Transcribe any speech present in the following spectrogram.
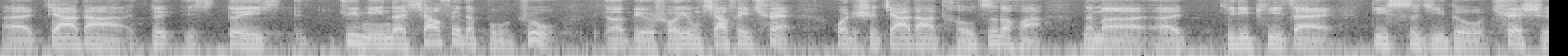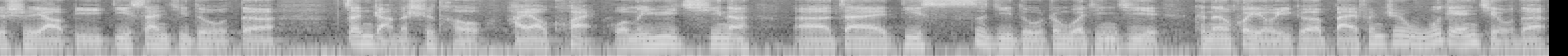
呃加大对对居民的消费的补助，呃，比如说用消费券或者是加大投资的话，那么呃 GDP 在第四季度确实是要比第三季度的增长的势头还要快。我们预期呢。呃，在第四季度，中国经济可能会有一个百分之五点九的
